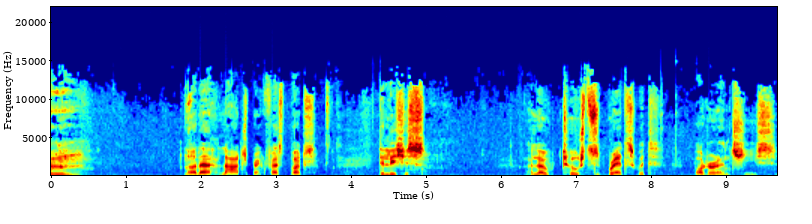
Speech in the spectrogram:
Not a large breakfast, but delicious. I love toasted bread with butter and cheese.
